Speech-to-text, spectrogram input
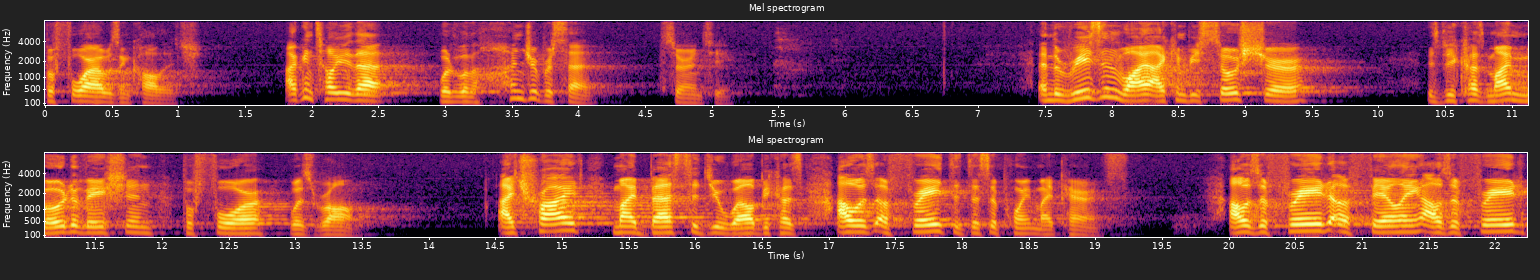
before I was in college. I can tell you that with 100% certainty. And the reason why I can be so sure is because my motivation before was wrong. I tried my best to do well because I was afraid to disappoint my parents. I was afraid of failing. I was afraid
